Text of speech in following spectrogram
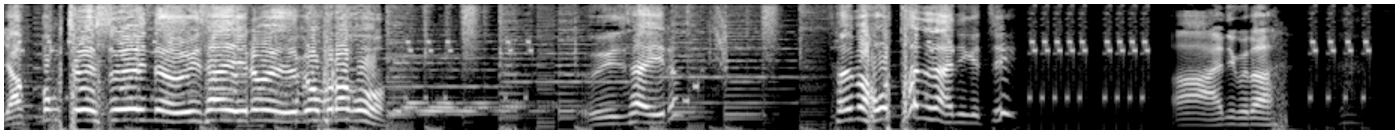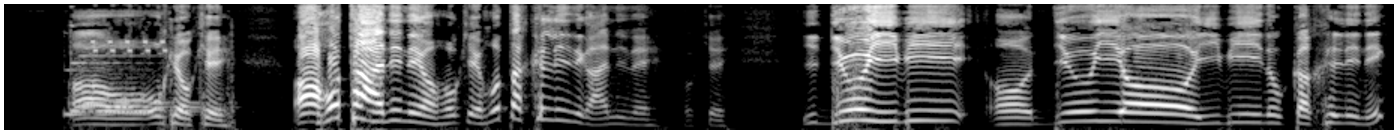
약봉투에 쓰여있는 의사의 이름을 읽어보라고. 의사 이름? 설마 호타는 아니겠지? 아 아니구나. 아 오, 오케이 오케이. 아 호타 아니네요. 오케이 호타 클리닉 아니네. 오케이. 이 뉴 이비 어 뉴이어 이비노카 클리닉?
